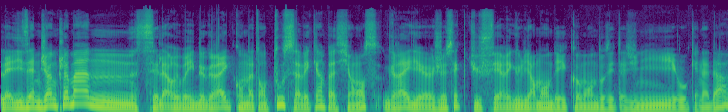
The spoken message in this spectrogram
Ladies and gentlemen, c'est la rubrique de Greg qu'on attend tous avec impatience. Greg, je sais que tu fais régulièrement des commandes aux États-Unis et au Canada.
